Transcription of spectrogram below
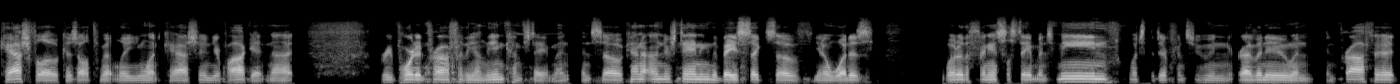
cash flow because ultimately you want cash in your pocket not reported profit on the income statement and so kind of understanding the basics of you know what is what do the financial statements mean what's the difference between revenue and, and profit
